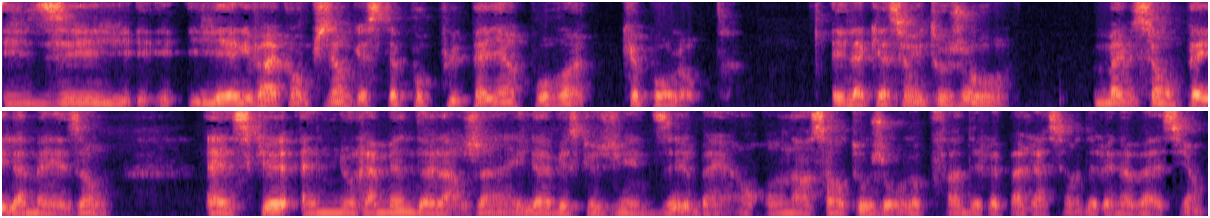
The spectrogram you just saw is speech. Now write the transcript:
il dit, il- est arrivé à la conclusion que c'était pas plus payant pour un que pour l'autre. Et la question est toujours, même si on paye la maison, est-ce qu'elle nous ramène de l'argent? Et là, avec ce que je viens de dire, ben, on, en sort toujours pour faire des réparations, des rénovations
